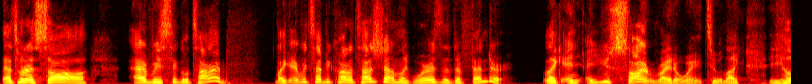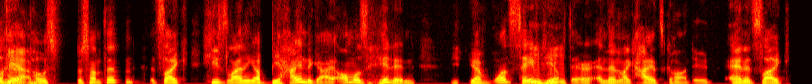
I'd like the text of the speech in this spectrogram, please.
That's what I saw every single time. Like every time he caught a touchdown, I'm like, where's the defender? Like, and, and you saw it right away too. Like he'll hit Yeah. a post or something. It's like he's lining up behind the guy, almost hidden. You you have one safety Mhm. up there, and then like Hyatt's gone, dude. And it's like,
